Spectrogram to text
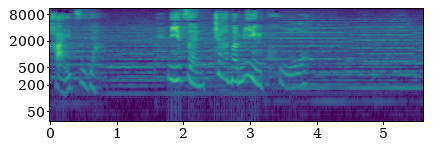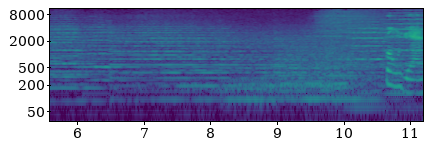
孩子呀，你怎这么命苦？公元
